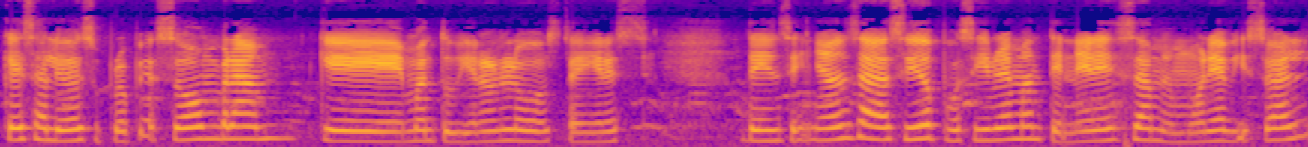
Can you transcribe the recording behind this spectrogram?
que salió de su propia sombra, que mantuvieron los talleres de enseñanza, ha sido posible mantener esa memoria visual,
